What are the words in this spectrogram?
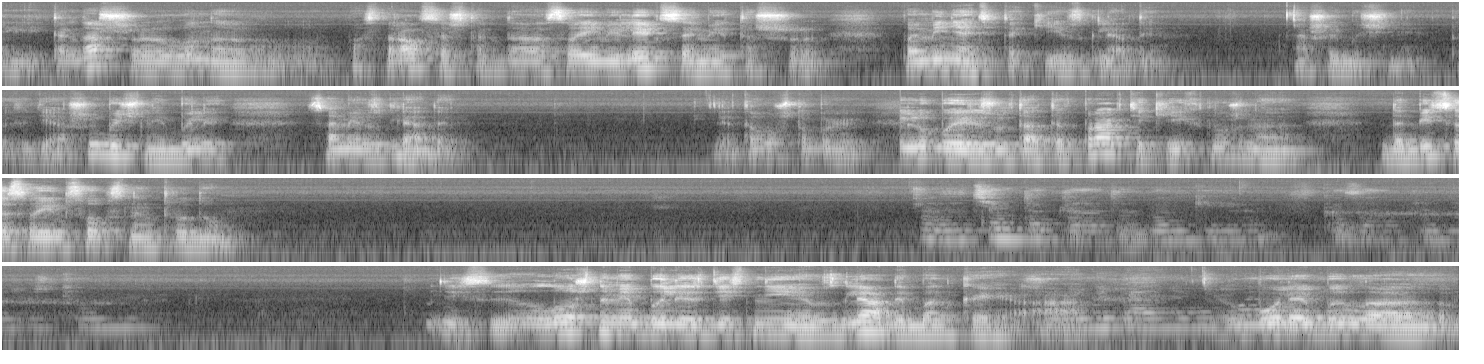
И тогда же он э, постарался ж тогда своими лекциями это ж поменять такие взгляды ошибочные. То есть где ошибочные были сами взгляды. Для того, чтобы любые результаты в практике, их нужно добиться своим собственным трудом. А зачем тогда этот банкир сказал про нерожденное? И с- ложными были здесь не взгляды Банкея, а более было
